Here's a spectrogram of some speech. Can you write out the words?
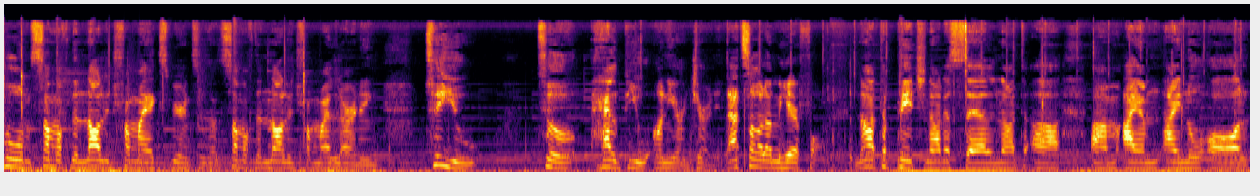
home some of the knowledge from my experiences and some of the knowledge from my learning to you to help you on your journey. That's all I'm here for. Not a pitch, not a sell, not uh, um, I am I know all,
